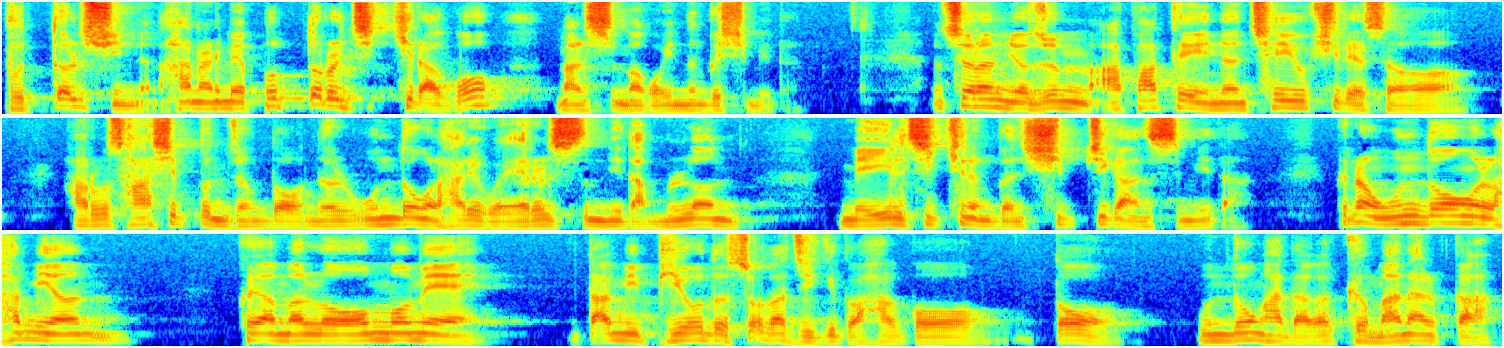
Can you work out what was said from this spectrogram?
붙들 수 있는 하나님의 법도를 지키라고 말씀하고 있는 것입니다. 저는 요즘 아파트에 있는 체육실에서 하루 40분 정도 늘 운동을 하려고 애를 씁니다. 물론 매일 지키는 건 쉽지가 않습니다. 그러나 운동을 하면 그야말로 온몸에 땀이 비 오듯 쏟아지기도 하고 또 운동하다가 그만할까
